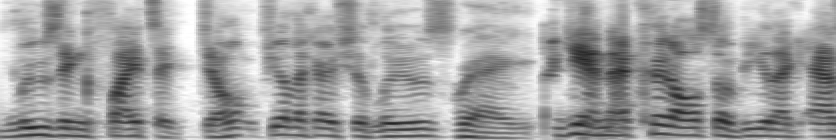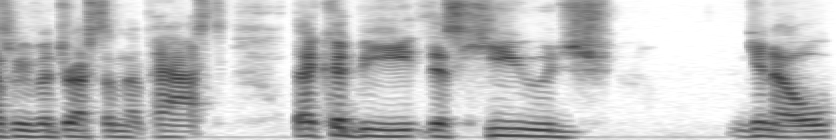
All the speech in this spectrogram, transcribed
Losing fights I don't feel like I should lose. right. Again, that could also be like, as we've addressed in the past, that could be this huge, you know,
